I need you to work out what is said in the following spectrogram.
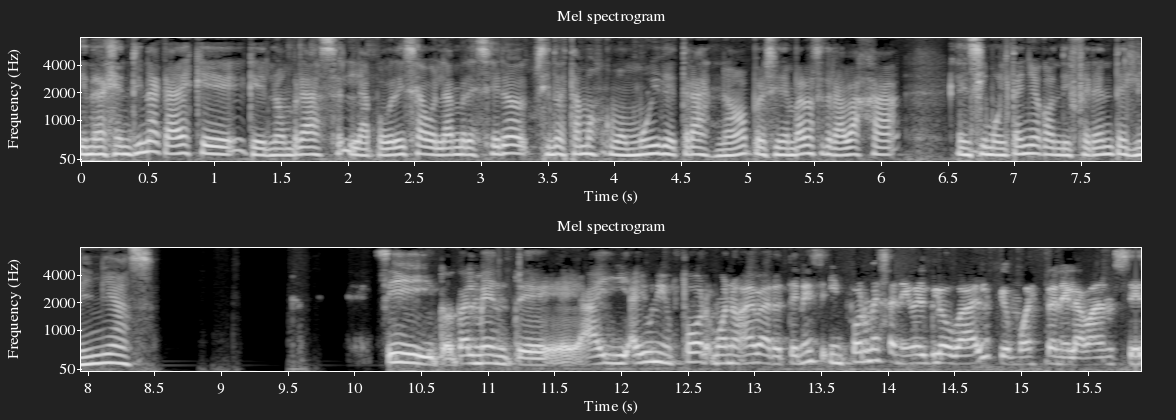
Y en Argentina cada vez que nombras la pobreza o el hambre cero, siento que estamos como muy detrás, ¿no? Pero sin embargo se trabaja en simultáneo con diferentes líneas. Sí, totalmente. Hay, hay un informe, bueno, a ver, tenés informes a nivel global que muestran el avance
